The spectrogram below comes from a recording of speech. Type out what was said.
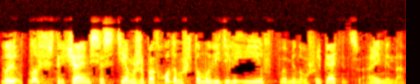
мы вновь встречаемся с тем же подходом, что мы видели и в минувшую пятницу, а именно,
